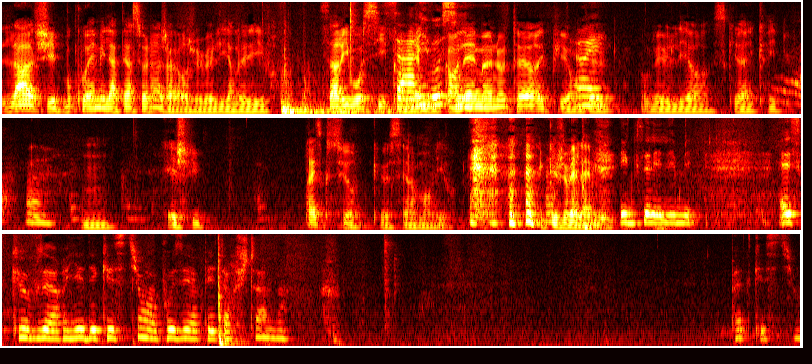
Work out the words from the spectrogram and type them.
là, j'ai beaucoup aimé la personnage, alors je veux lire le livre. Ça arrive aussi, Ça quand, on arrive aime, aussi. quand on aime un auteur et puis on, Ouais. veut, on veut lire ce qu'il a écrit. Ouais. Mm. Et je suis presque sûr que c'est un bon livre et que je vais l'aimer. et que vous allez l'aimer. Est-ce que vous auriez des questions à poser à Peter Stamm Pas de questions.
